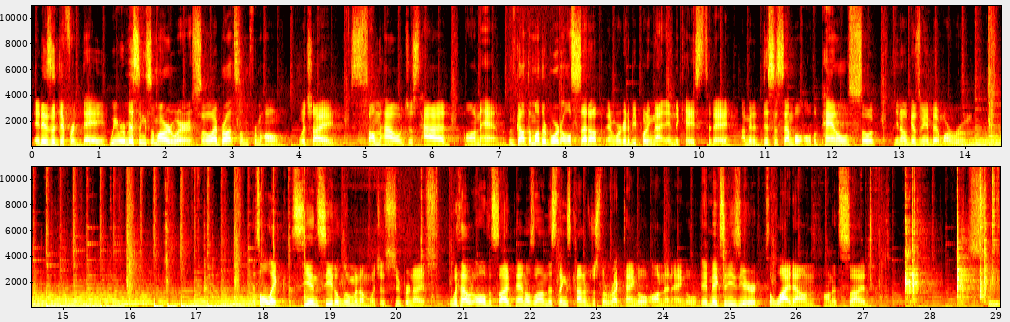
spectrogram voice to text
It is a different day. We were missing some hardware, so I brought some from home, which I somehow just had on hand. We've got the motherboard all set up and we're gonna be putting that in the case today. I'm gonna disassemble all the panels so it you know, gives me a bit more room. It's all like CNC'd aluminum, which is super nice. Without all the side panels on, this thing's kind of just a rectangle on an angle. It makes it easier to lie down on its side. Sweet.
